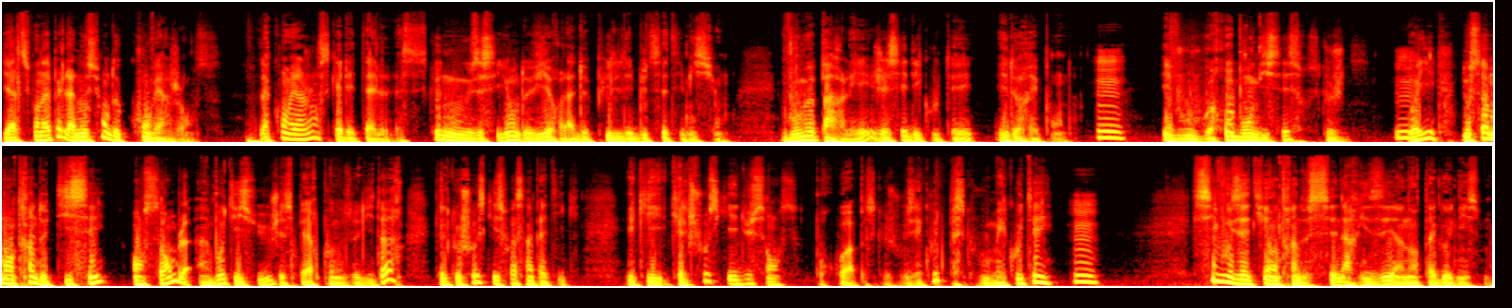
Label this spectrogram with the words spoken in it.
il y a ce qu'on appelle la notion de convergence. La convergence, quelle est-elle? C'est ce que nous essayons de vivre là depuis le début de cette émission. Vous me parlez, j'essaie d'écouter et de répondre. Mm. Et vous rebondissez sur ce que je dis. Mm. Vous voyez, nous sommes en train de tisser ensemble un beau tissu, j'espère pour nos auditeurs, quelque chose qui soit sympathique et qui, quelque chose qui ait du sens. Pourquoi? Parce que je vous écoute, parce que vous m'écoutez. Mm. Si vous étiez en train de scénariser un antagonisme,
